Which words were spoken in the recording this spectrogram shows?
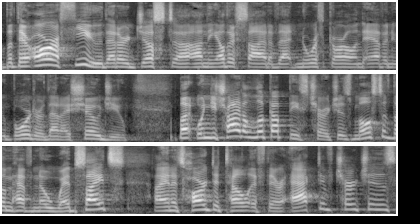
but there are a few that are just uh, on the other side of that North Garland Avenue border that I showed you. But when you try to look up these churches, most of them have no websites, and it's hard to tell if they're active churches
